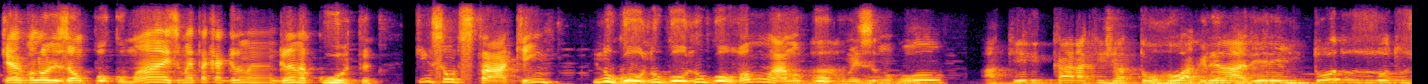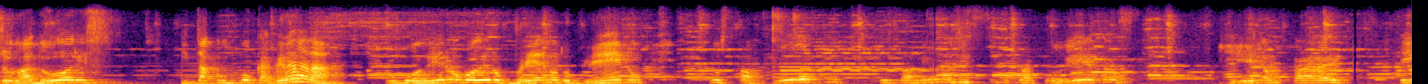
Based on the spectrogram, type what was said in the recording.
quer valorizar um pouco mais, mas tá com a grana, grana curta. Quem são destaque, hein? E no gol, no gol, no gol. Vamos lá, no ah, gol, começando no, gol. gol aquele cara que já torrou a grana dele em todos os outros jogadores e tá com pouca grana, o goleiro é o goleiro Breno do Grêmio, custa pouco, custa menos de 5 cartoletas, e ele é um cara aí que tem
